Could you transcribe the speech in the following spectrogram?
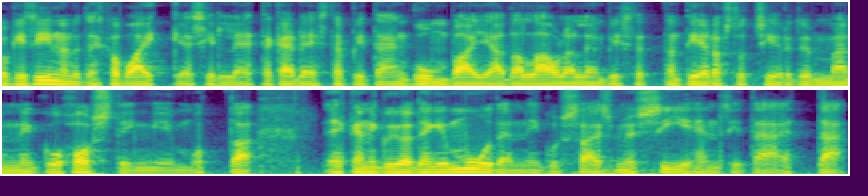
Toki siinä nyt ehkä vaikea sille, että kädestä pitää kumpaa jäätä laulellen pistetään tiedostot siirtymään niin kuin hostingiin, mutta ehkä niin kuin jotenkin muuten niin kuin saisi myös siihen sitä, että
